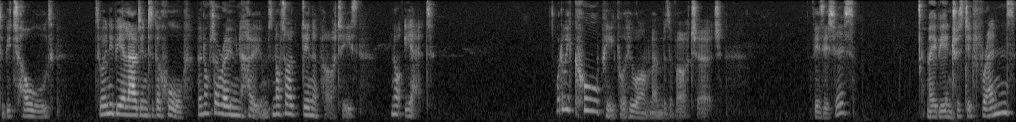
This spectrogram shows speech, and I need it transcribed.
to be told, to only be allowed into the hall, but not our own homes, not our dinner parties, not yet? What do we call people who aren't members of our church? Visitors, maybe interested friends,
